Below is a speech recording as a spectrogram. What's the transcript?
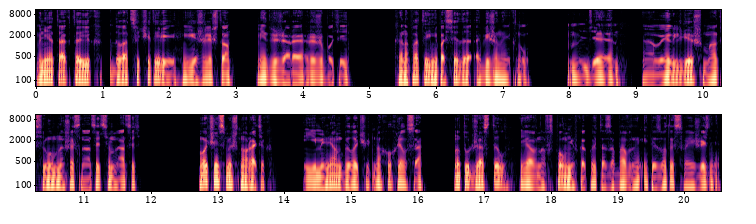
«Мне так-то ик двадцать четыре, ежели что», — медвежара рыжебокий. Конопатый непоседа обиженно икнул. «Мде, а выглядишь максимум на шестнадцать-семнадцать». «Очень смешно, Ратик». Емельян было чуть нахохлился, но тут же остыл, явно вспомнив какой-то забавный эпизод из своей жизни.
